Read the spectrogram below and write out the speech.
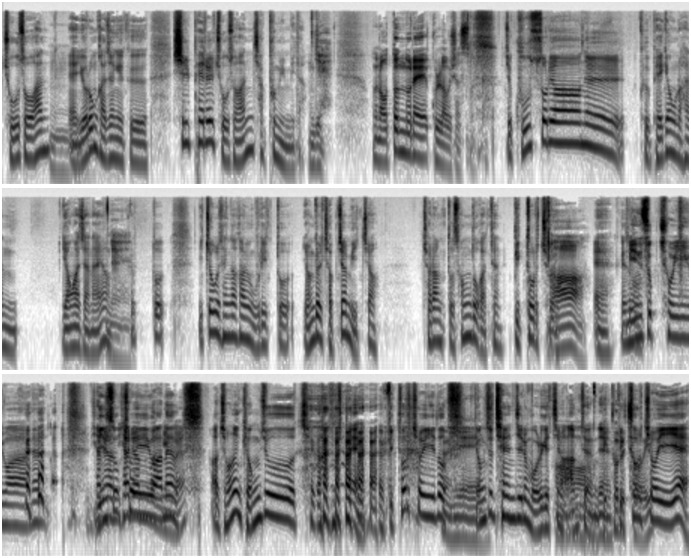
조소한 음. 예, 요런 과정의 그 실패를 조소한 작품입니다. 예. 오늘 어떤 노래 골라오셨습니까? 이제 구소련을 그 배경으로 한 영화잖아요. 네. 그또 이쪽을 생각하면 우리 또 연결 접점이 있죠. 저랑 또 성도 같은 빅토르 초이. 아, 예. 그래서 민석 초이와는 민석 초이와는 아, 저는 경주 최가인데 빅토르 초이도 예. 경주 최인지는 모르겠지만 어, 아무튼 예, 빅토르 빅토르, 초이. 초이의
